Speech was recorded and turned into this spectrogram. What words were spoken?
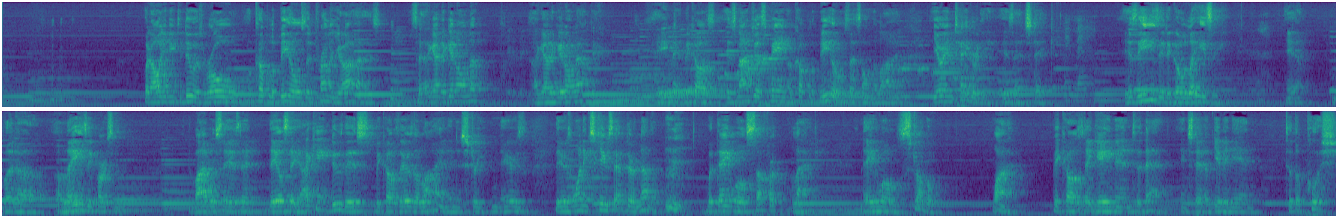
But all you need to do is roll a couple of bills in front of your eyes. Say, I got to get on up. I got to get on out there. Amen. Because it's not just paying a couple of bills that's on the line, your integrity is at stake. It's easy to go lazy. Yeah. But uh, a lazy person, the Bible says that they'll say, I can't do this because there's a lion in the street and there's there's one excuse after another. but they will suffer lack. They will struggle. Why? Because they gave in to that instead of giving in to the push.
